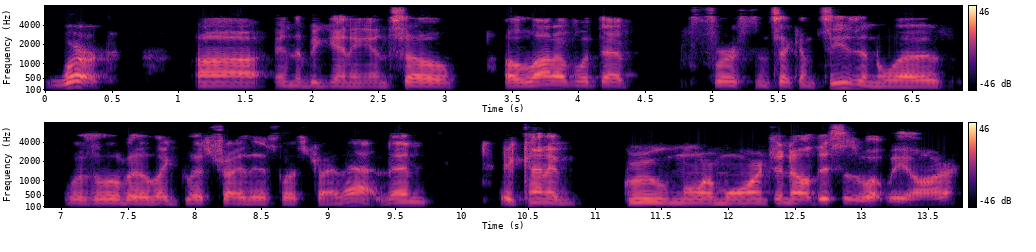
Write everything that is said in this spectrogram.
work uh, in the beginning. And so a lot of what that first and second season was was a little bit of like, let's try this, let's try that. Then it kind of grew more and more into no, this is what we are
